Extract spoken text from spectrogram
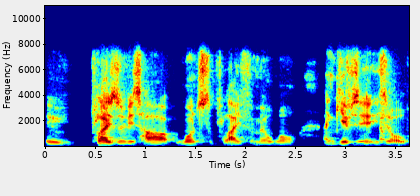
who plays with his heart, wants to play for Millwall, and gives it his all.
